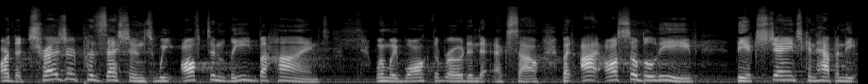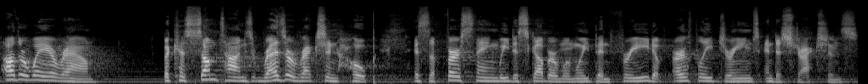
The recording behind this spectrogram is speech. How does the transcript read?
are the treasured possessions we often leave behind when we walk the road into exile. But I also believe the exchange can happen the other way around because sometimes resurrection hope is the first thing we discover when we've been freed of earthly dreams and distractions.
